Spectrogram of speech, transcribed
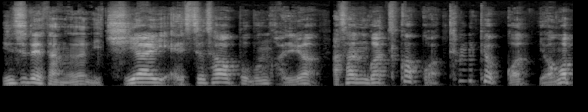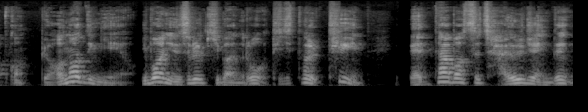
인수 대상은 이 GIS 사업 부분 관련 자산과 특허권, 창표권, 영업권, 면허 등이에요. 이번 인수를 기반으로 디지털 트윈, 메타버스 자율주행 등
